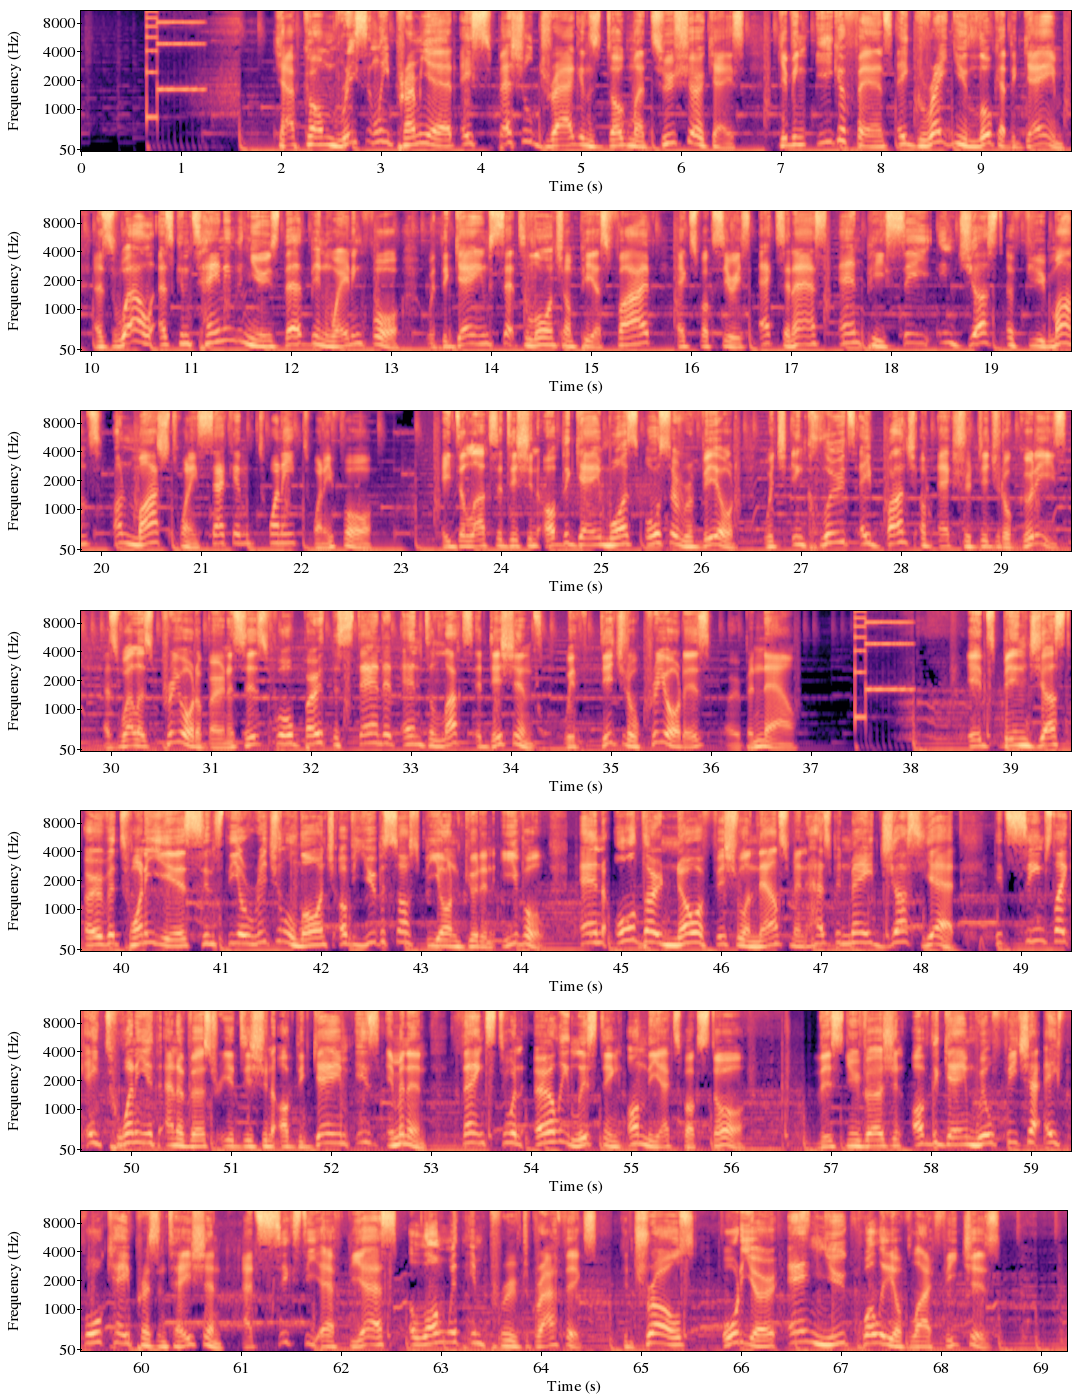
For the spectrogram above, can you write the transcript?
Capcom recently premiered a special Dragon's Dogma 2 showcase, giving eager fans a great new look at the game, as well as containing the news they've been waiting for, with the game set to launch on PS5, Xbox Series X and S, and PC in just a few months on March 22, 2024. A deluxe edition of the game was also revealed, which includes a bunch of extra digital goodies, as well as pre order bonuses for both the standard and deluxe editions, with digital pre orders open now. It's been just over 20 years since the original launch of Ubisoft's Beyond Good and Evil, and although no official announcement has been made just yet, it seems like a 20th anniversary edition of the game is imminent thanks to an early listing on the Xbox Store. This new version of the game will feature a 4K presentation at 60 FPS along with improved graphics, controls, audio, and new quality of life features.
